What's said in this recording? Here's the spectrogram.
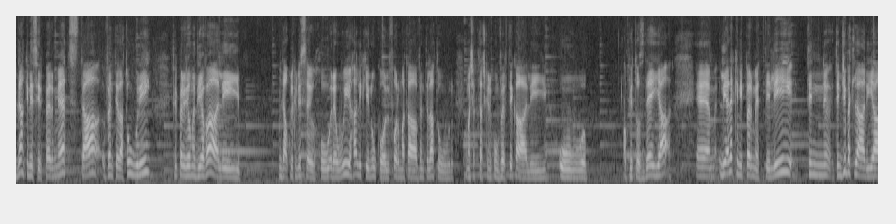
Dan kien isir permezz ta' ventilaturi fil-perjodu medjevali dawk li kien jissejħu rewwieħa li kienu wkoll forma ta' ventilatur ma xaktarx kien ikun vertikali u pjuttost dejjaq. li għalhekk kien jippermetti li tinġibet l-arja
